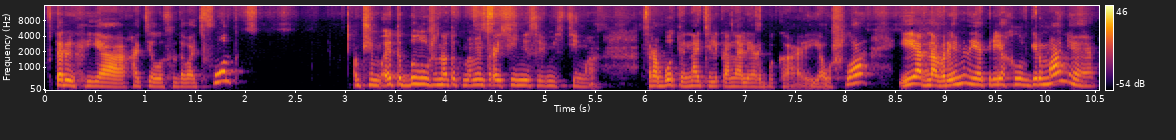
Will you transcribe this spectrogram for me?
Во-вторых, я хотела создавать фонд. В общем, это было уже на тот момент в России несовместимо с работой на телеканале РБК. Я ушла. И одновременно я переехала в Германию.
